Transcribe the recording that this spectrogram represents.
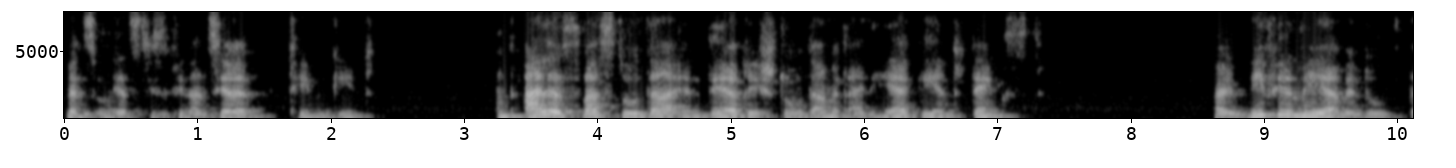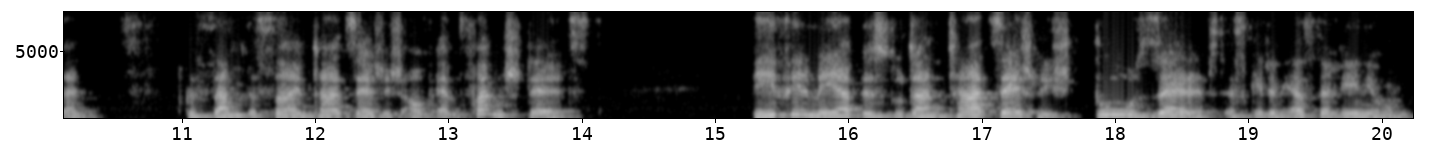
wenn es um jetzt diese finanziellen Themen geht. Und alles, was du da in der Richtung damit einhergehend denkst, weil wie viel mehr, wenn du dein gesamtes Sein tatsächlich auf Empfang stellst, wie viel mehr bist du dann tatsächlich du selbst? Es geht in erster Linie um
